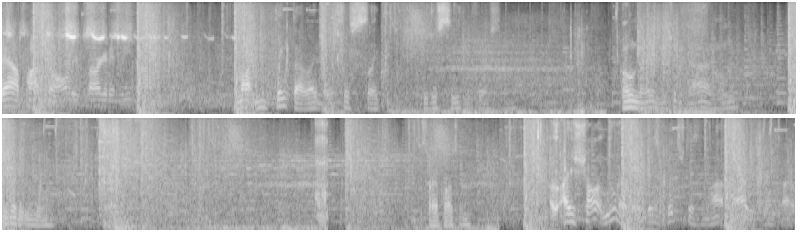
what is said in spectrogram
Damn, Pato only targeting me now. Not you think that, right? But it's just like you just see him first. Oh no, you should have died, homie. You gotta evil. Sorry, Pato. Oh, I shot Luna, bro. This bitch does not die with one time.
